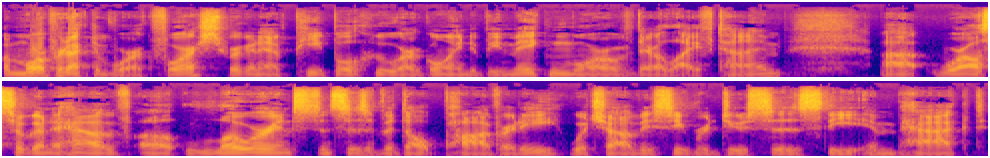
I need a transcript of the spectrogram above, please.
a more productive workforce. We're going to have people who are going to be making more over their lifetime. Uh, we're also going to have uh, lower instances of adult poverty, which obviously reduces the impact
